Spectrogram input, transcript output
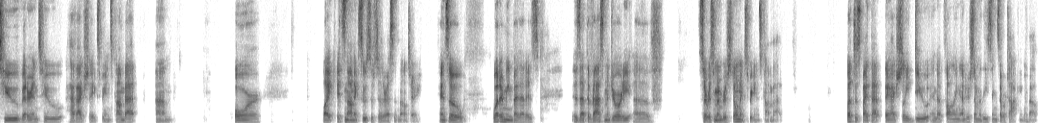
to veterans who have actually experienced combat um, or like it's non-exclusive to the rest of the military. And so what I mean by that is is that the vast majority of service members don't experience combat. But despite that, they actually do end up falling under some of these things that we're talking about.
